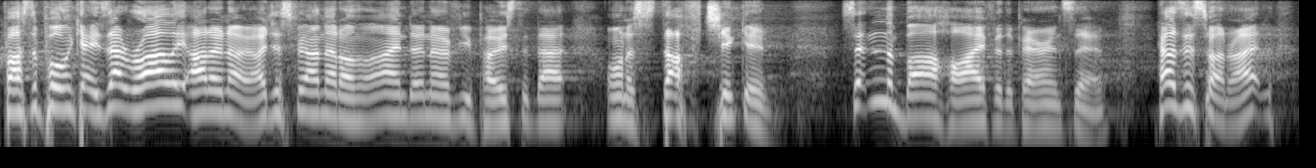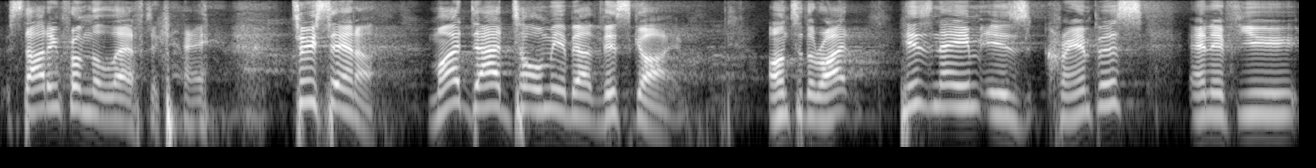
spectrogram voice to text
Pastor Paul and Kay, is that Riley? I don't know. I just found that online. Don't know if you posted that. I want a stuffed chicken. Setting the bar high for the parents there. How's this one, right? Starting from the left, okay? to Santa. My dad told me about this guy. on to the right. His name is Krampus. And if you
